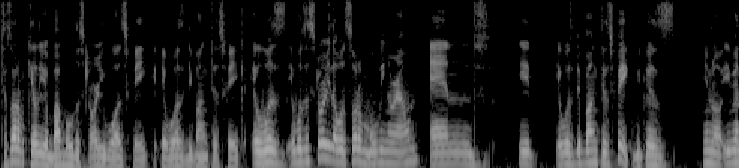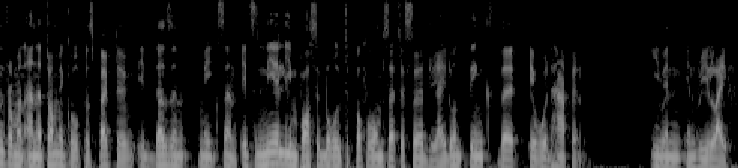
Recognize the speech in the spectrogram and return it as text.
to sort of kill your bubble, the story was fake. It was debunked as fake. It was it was a story that was sort of moving around, and it it was debunked as fake because you know, even from an anatomical perspective, it doesn't make sense. It's nearly impossible to perform such a surgery. I don't think that it would happen, even in real life.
